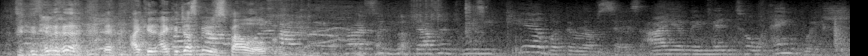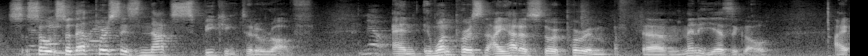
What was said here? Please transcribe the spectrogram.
I could, I could just be a spell. What about the person who doesn't really care what the Rav says? I am in mental anguish. So, so, so that mental person anguish- is not speaking to the Rav. No. And one person, I had a story Purim um, many years ago. I,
